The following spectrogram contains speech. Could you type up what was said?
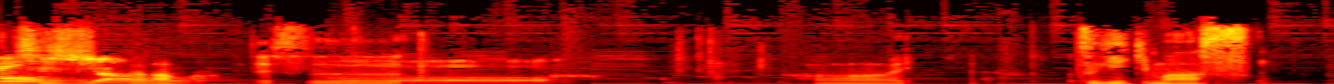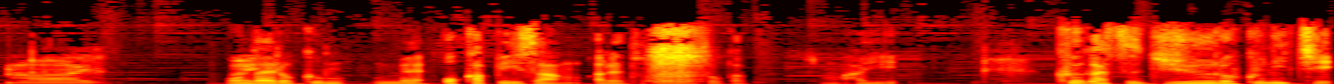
よっしゃ87本です。え。はーい。次行きます。はい。問題6問目。オカピーさん、ありがとうございます。オカピーさん。はい。9月16日、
